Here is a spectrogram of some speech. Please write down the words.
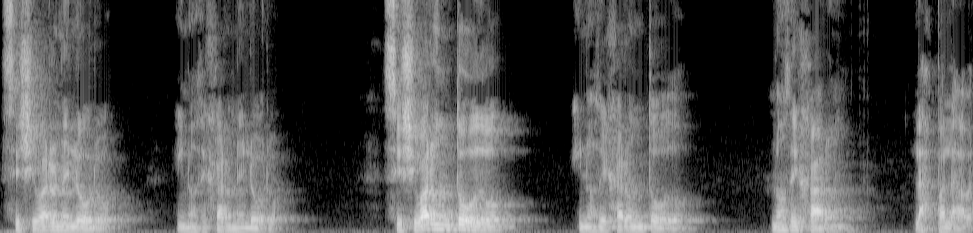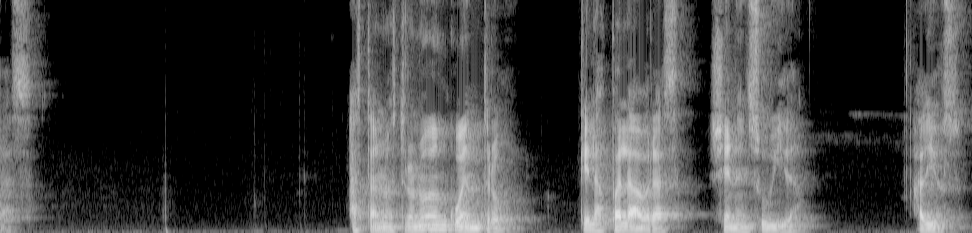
Se llevaron el oro y nos dejaron el oro. Se llevaron todo y nos dejaron todo. Nos dejaron las palabras. Hasta nuestro nuevo encuentro, que las palabras llenen su vida. Adiós.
